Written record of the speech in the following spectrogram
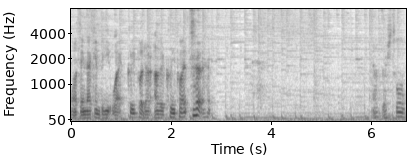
One thing that can beat what Qliphort or other Qliphorts. there's two.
